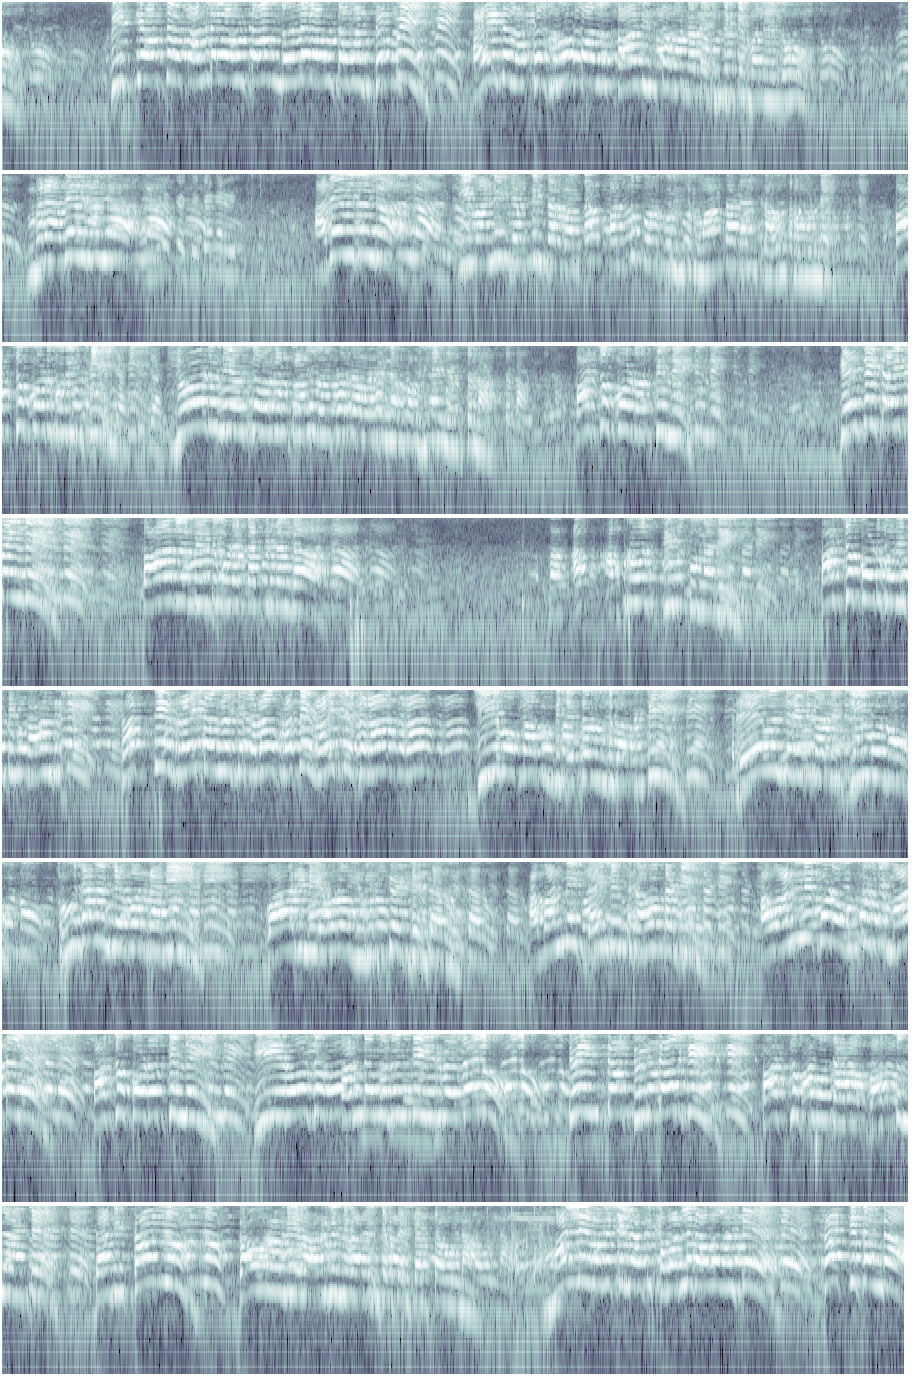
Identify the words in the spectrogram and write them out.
విద్యార్థులకు అండగా ఉంటాం దొండగా ఉంటాం అని చెప్పి ఐదు లక్షల రూపాయలు కార్డు ఇస్తామన్నారు ఎందుకు ఇవ్వలేదు? మరి అదే విధంగా అదే విధంగా ఇవన్నీ చెప్పిన తర్వాత పసుపు పొడి గురించి మాట్లాడాల్సిన అవసరం ఉండే. పసుపు పొడి గురించి ఏడు నియోజకవర్గ ప్రజలు వచ్చారు కాబట్టి నేను ఒక విషయం చెప్తున్నా. పసుపు వచ్చింది. గెజిట్ అయిపోయింది. పార్లమెంట్ కూడా ఖచ్చితంగా అప్రూవల్ తీసుకున్నది. పసుపు పొడి గురించి కాంగ్రెస్ ప్రతి రైతాంగం దగ్గర ప్రతి రైతు దగ్గర జీవో కాపు మీ దగ్గర ఉంది కాబట్టి రేవంత్ రెడ్డి గారి జీవోను చూశానని చెప్పారు కానీ వారిని ఎవరో మిస్గైడ్ చేశారు. అవన్నీ దయచేసి నమ్మకండి. అవన్నీ కూడా దానికి కారణం గౌరవనీయుల అరవింద్ గారు అని చెప్పి చెప్తా ఉన్నా. మళ్ళీ మనకి ఇలాంటి వనరులు కావాలంటే ఖచ్చితంగా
